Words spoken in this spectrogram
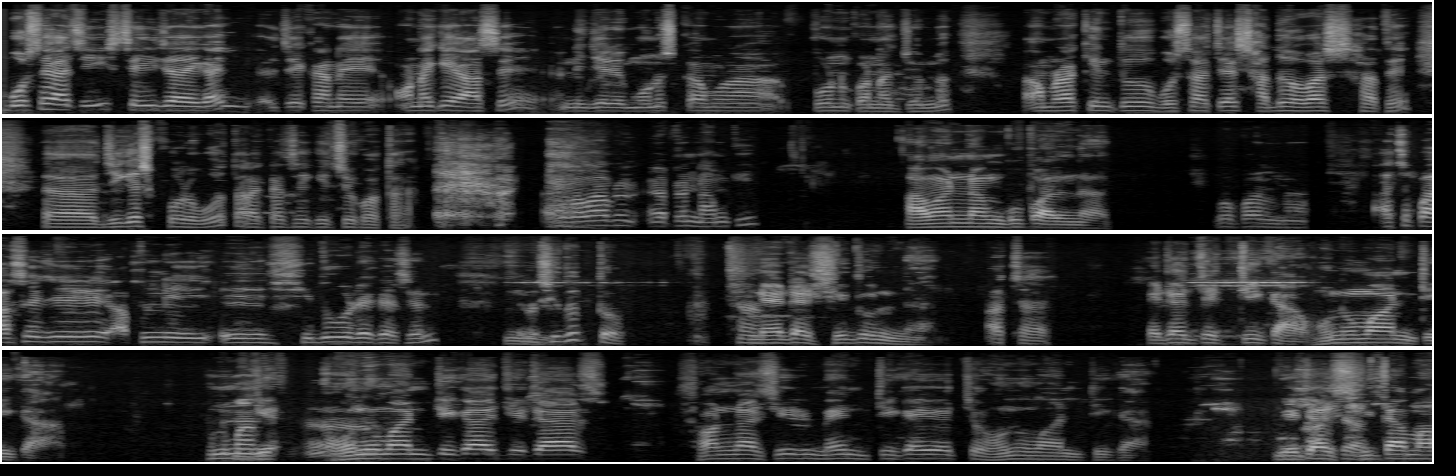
বসে আছি সেই জায়গায় যেখানে অনেকে আসে নিজের মনস্কামনা পূরণ করার জন্য। আমরা কিন্তু বসে আছি সাধু বাবার সাথে। জিজ্ঞেস করব তার কাছে কিছু কথা। বাবা আপনার আপনার নাম কি? আমার নাম গোপালনাথ গোপাল না আচ্ছা পাশে যে আপনি এই সিঁদুর রেখেছেন সিঁদুর তো? হ্যাঁ। না এটা সিঁদুর না। আচ্ছা। এটা হচ্ছে টিকা হনুমান টিকা। হনুমান হনুমান টিকা যেটা সন্ন্যাসীর মেন টিকাই হচ্ছে হনুমান টিকা। যেটা আচ্ছা। সীতামা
